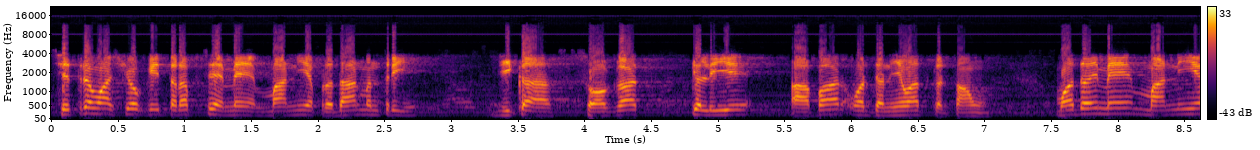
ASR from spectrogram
क्षेत्रवासियों की तरफ़ से मैं माननीय प्रधानमंत्री जी का स्वागत के लिए आभार और धन्यवाद करता हूँ। महोदय, मैं माननीय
